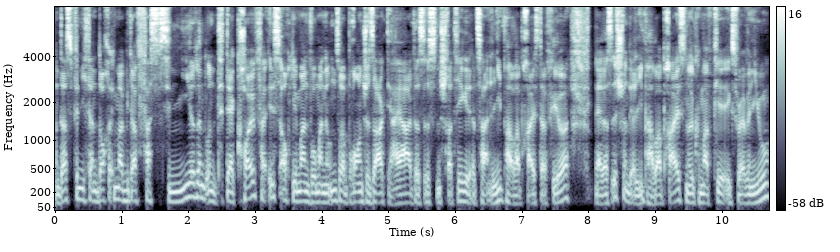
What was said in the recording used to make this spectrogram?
Und das finde ich dann doch immer wieder faszinierend. Und der Käufer ist auch jemand, wo man in unserer Branche sagt, ja, ja, das ist ein Stratege, der zahlt einen Liebhaberpreis dafür. Ja, das ist schon der Liebhaberpreis, 0,4x Revenue.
